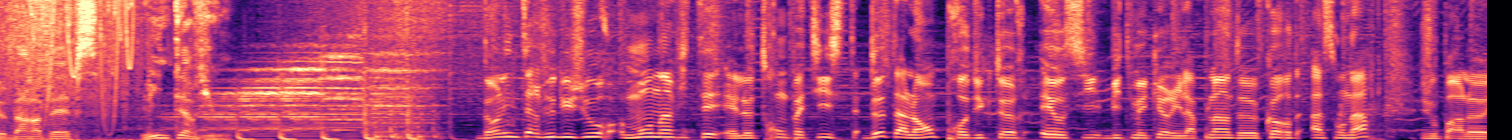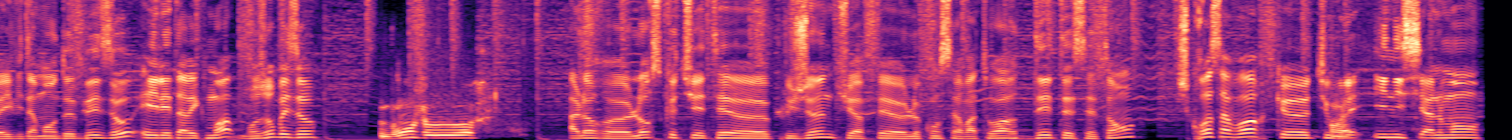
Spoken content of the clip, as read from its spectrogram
Le bar à peps, l'interview. Dans l'interview du jour, mon invité est le trompettiste de talent, producteur et aussi beatmaker. Il a plein de cordes à son arc. Je vous parle évidemment de Bezo et il est avec moi. Bonjour Bezo. Bonjour. Alors, euh, lorsque tu étais euh, plus jeune, tu as fait euh, le conservatoire dès tes 7 ans. Je crois savoir que tu voulais initialement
